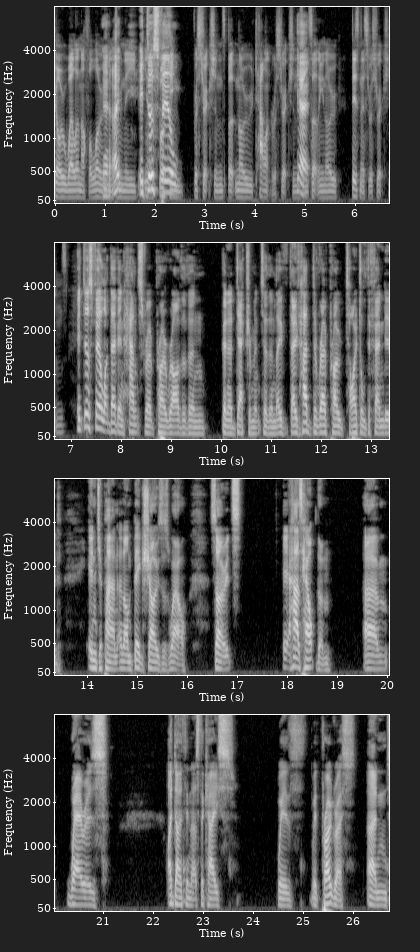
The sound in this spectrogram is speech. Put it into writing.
go well enough alone. Yeah, I- only, it you know, does feel- restrictions, but no talent restrictions, Yeah. and certainly no business restrictions. it does feel like they've enhanced Rev Pro rather than been a detriment to them. They've they've had the Rev Pro title defended in Japan and on big shows as well. So it's it has helped them. Um, whereas I don't think that's the case with with Progress, and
